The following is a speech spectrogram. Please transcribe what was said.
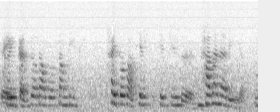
可以感受到说，上帝派多少天使天君子他在那里有。嗯。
